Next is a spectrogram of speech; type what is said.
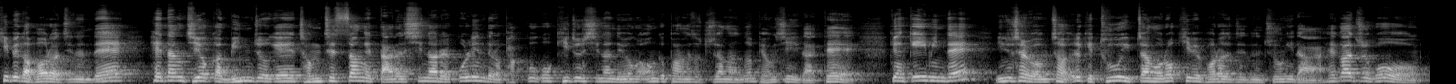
키베가 벌어지는데 해당 지역과 민족의 정체성에 따른 신화를 꼴린 대로 바꾸고 기존 신화 내용을 언급하면서 주장하는 건 병신이다. 대 그냥 게임인데 인주철 멈춰 이렇게 두 입장으로 키베 벌어지는 중이다. 해가지고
